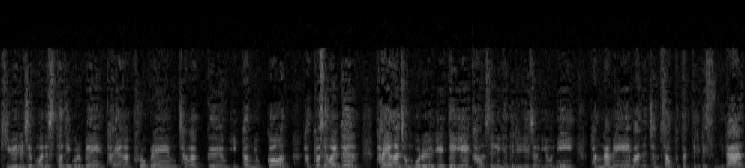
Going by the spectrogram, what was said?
기회를 제공하는 스터디 그룹의 다양한 프로그램, 장학금, 입학 요건, 학교 생활 등 다양한 정보를 1대1 카운셀링 해드릴 예정이오니 박람회에 많은 참석 부탁드리겠습니다.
